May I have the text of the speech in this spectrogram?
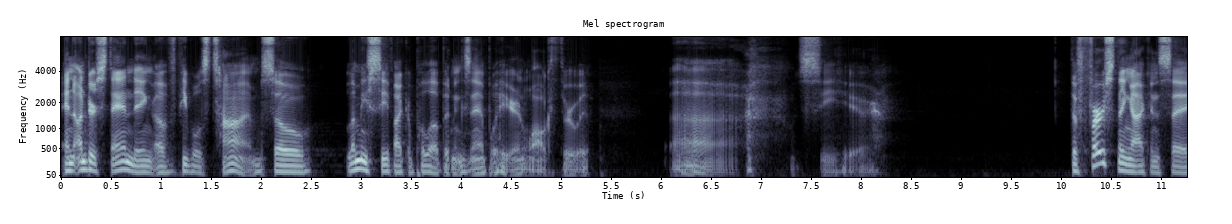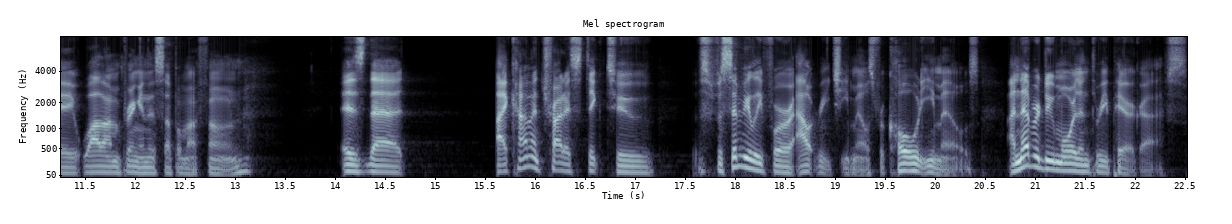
an understanding of people's time. So let me see if I can pull up an example here and walk through it. Uh, let's see here. The first thing I can say while I'm bringing this up on my phone is that I kind of try to stick to specifically for outreach emails, for cold emails. I never do more than three paragraphs.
